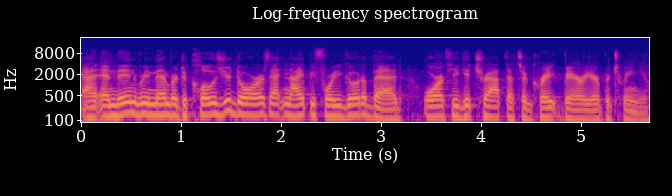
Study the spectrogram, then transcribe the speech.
And, and then remember to close your doors at night before you go to bed, or if you get trapped, that's a great barrier between you.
